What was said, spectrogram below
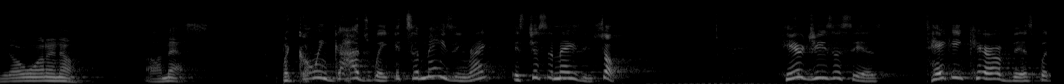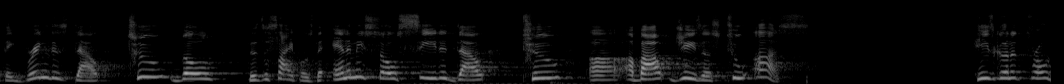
You don't want to know. A mess. But going God's way, it's amazing, right? It's just amazing. So, here Jesus is taking care of this, but they bring this doubt to those the disciples. The enemy sows seeded doubt to uh, about Jesus to us. He's going to throw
